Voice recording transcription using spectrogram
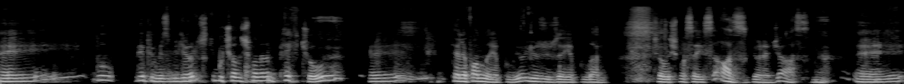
Ee, bu hepimiz biliyoruz ki bu çalışmaların pek çoğu e, telefonla yapılıyor. Yüz yüze yapılan çalışma sayısı az, görece az. Ee,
